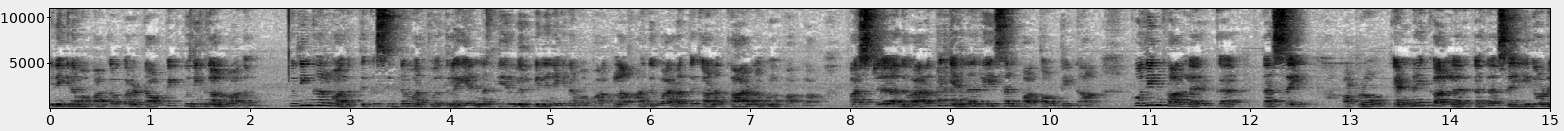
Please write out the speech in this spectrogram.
இன்னைக்கு நம்ம பார்க்க போற டாபிக் புதிங்கால் வாதம் புதிங்கால் வாதத்துக்கு சித்த மருத்துவத்துல என்ன தீர்வு இருக்குன்னு இன்னைக்கு நம்ம பார்க்கலாம். அது வர்றதுக்கான காரணங்களும் பார்க்கலாம். ஃபர்ஸ்ட் அது வர்றதுக்கு என்ன ரீசன் பார்த்தோம் அப்படின்னா குதிங்கால்ல இருக்க தசை அப்புறம் கெண்டைக்காலில் இருக்க தசை இதோட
